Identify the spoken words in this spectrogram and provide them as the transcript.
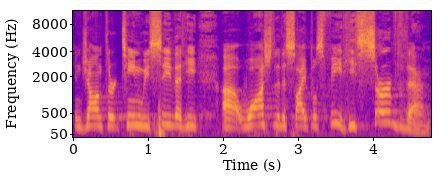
In John 13, we see that he uh, washed the disciples' feet, he served them.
